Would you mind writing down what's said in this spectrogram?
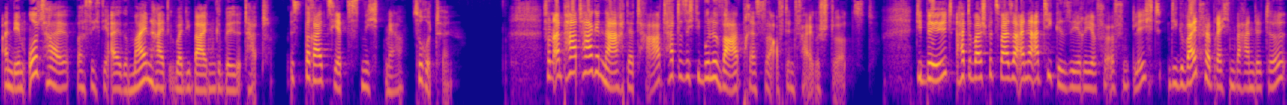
an dem Urteil, was sich die Allgemeinheit über die beiden gebildet hat, ist bereits jetzt nicht mehr zu rütteln. Schon ein paar Tage nach der Tat hatte sich die Boulevardpresse auf den Fall gestürzt. Die Bild hatte beispielsweise eine Artikelserie veröffentlicht, die Gewaltverbrechen behandelte,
